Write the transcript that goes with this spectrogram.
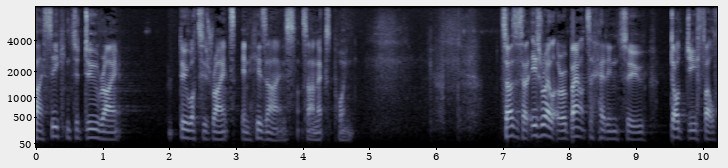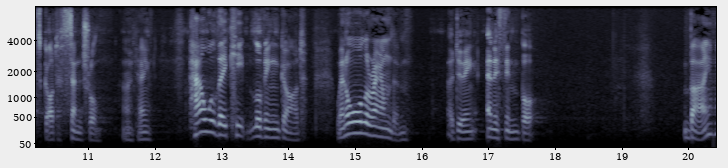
by seeking to do right, do what is right in His eyes. That's our next point. So, as I said, Israel are about to head into dodgy false God central. Okay? How will they keep loving God when all around them are doing anything but. By,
